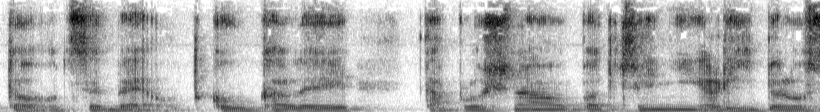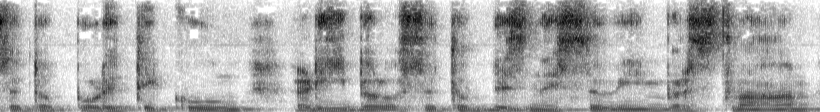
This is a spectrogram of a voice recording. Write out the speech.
to od sebe odkoukali, ta plošná opatření, líbilo se to politikům, líbilo se to biznisovým vrstvám,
